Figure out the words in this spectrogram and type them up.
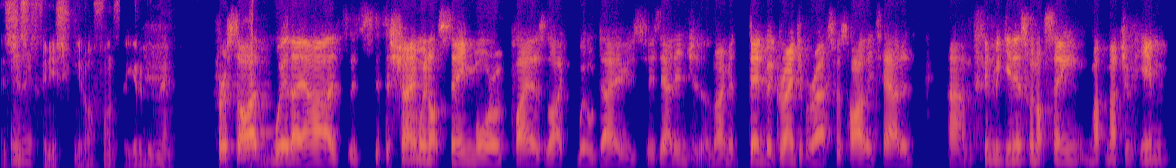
It's just mm. finishing it off once they get it in there. For a side where they are, it's, it's, it's, a shame we're not seeing more of players like Will Day, who's, who's out injured at the moment. Denver Grainger Barras was highly touted. Um, Finn Maginness, we're not seeing much of him.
